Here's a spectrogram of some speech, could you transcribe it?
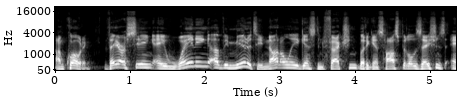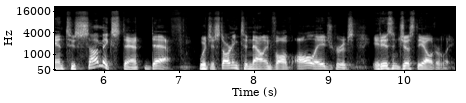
I'm quoting, they are seeing a waning of immunity not only against infection, but against hospitalizations and to some extent death, which is starting to now involve all age groups. It isn't just the elderly.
